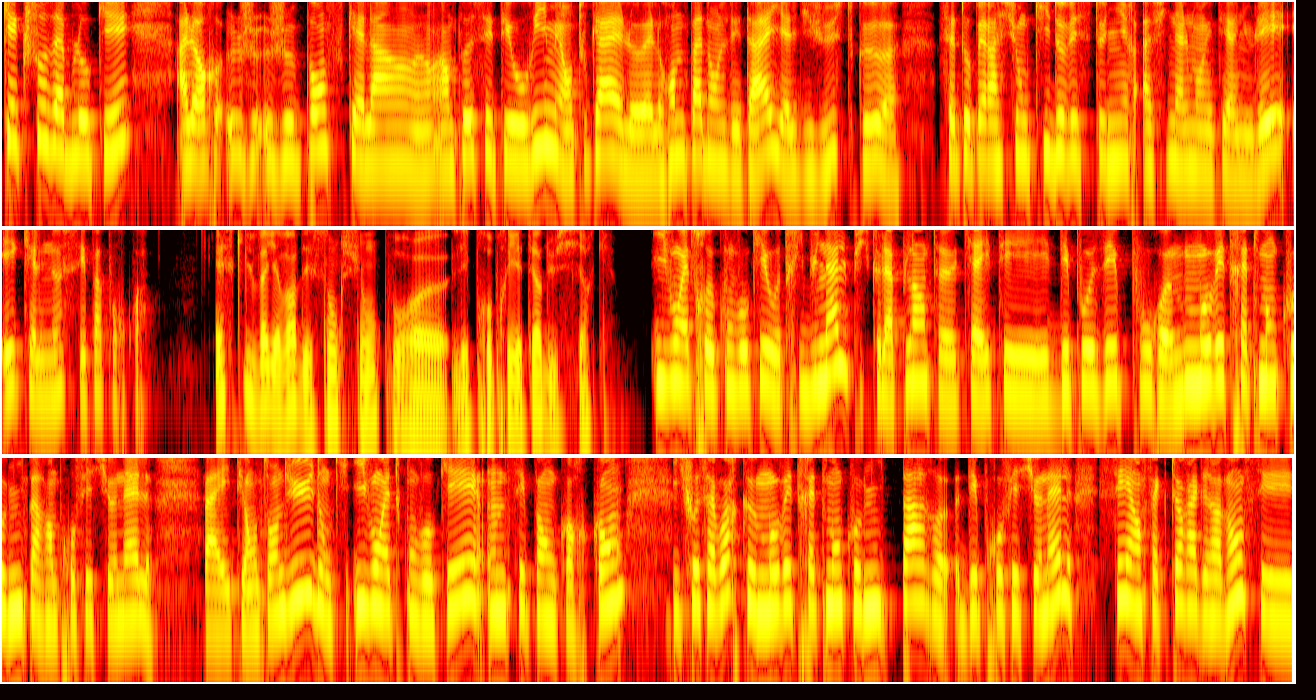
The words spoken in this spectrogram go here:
quelque chose a bloqué. Alors, je, pense qu'elle a un, peu ses théories, mais en tout cas, elle ne rentre pas dans le détail. Elle dit juste que euh, cette opération qui devait se tenir a finalement été annulée et qu'elle ne sait pas pourquoi. Est-ce qu'il va y avoir des sanctions pour euh, les propriétaires du cirque? Ils vont être convoqués au tribunal puisque la plainte euh, qui a été déposée pour euh, mauvais traitement commis par un professionnel a été entendue. Donc ils vont être convoqués. On ne sait pas encore quand. Il faut savoir que mauvais traitement commis par euh, des professionnels, c'est un facteur aggravant. C'est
